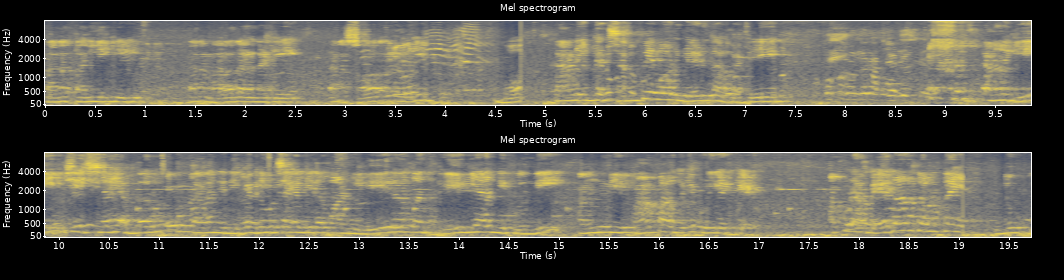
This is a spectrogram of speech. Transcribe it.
తన తల్లికి తన మరదళ్ళకి తన సోదరులకి తనని కానీ ఇంకా చంపేవాడు లేడు కాబట్టి తను ఏం చేసినా ఎవ్వరూ తనని నిగ్రహించగలిగిన వాడు లేరన్న ధైర్యాన్ని పొంది అన్ని పాపాలకి ఉడిగట్టాడు అప్పుడు ఆ వేదాంతం అంతా నువ్వు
